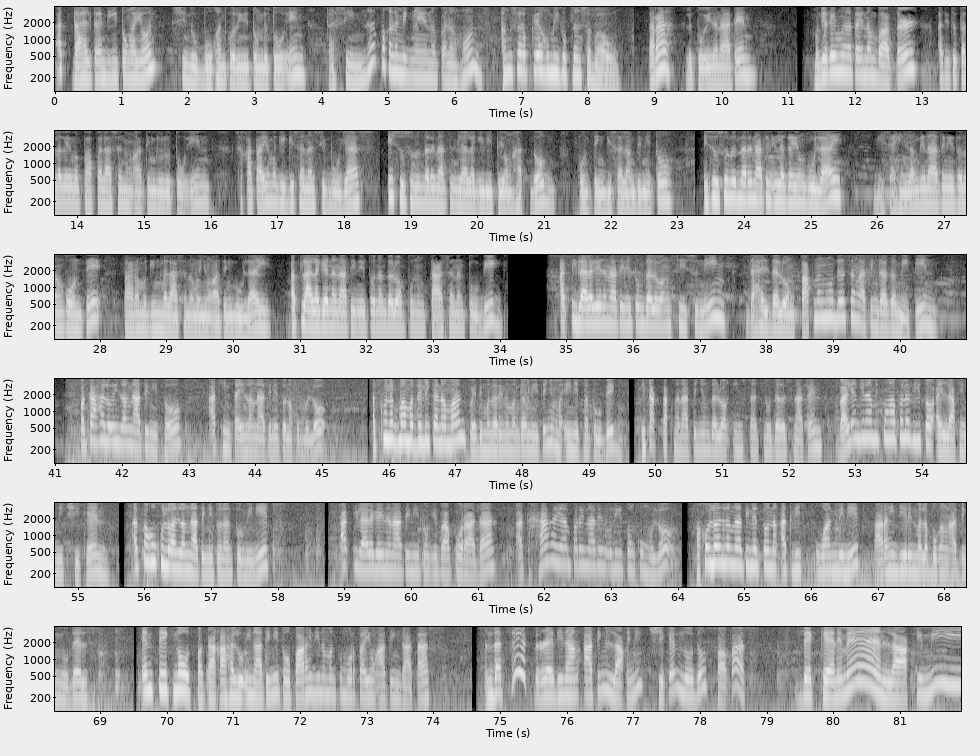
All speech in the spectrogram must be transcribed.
At dahil trending ito ngayon, sinubukan ko rin itong lutuin kasi napakalamig ngayon ng panahon. Ang sarap kaya humigop ng sabaw. Tara, lutuin na natin. Maglagay muna tayo ng butter at ito talaga yung magpapalasa ng ating lulutuin. Saka tayo magigisa ng sibuyas. Isusunod na rin natin ilalagay dito yung hotdog. Konting gisa lang din ito. Isusunod na rin natin ilagay yung gulay. Gisahin lang din natin ito ng konti para maging malasa naman yung ating gulay. At lalagyan na natin ito ng dalawang punong tasa ng tubig. At ilalagay na natin itong dalawang seasoning dahil dalawang pack ng noodles ang ating gagamitin. Pagkahaluin lang natin ito at hintayin lang natin ito na kumulo. At kung nagmamadali ka naman, pwede mo na rin naman gamitin yung mainit na tubig. Itaktak na natin yung dalawang instant noodles natin. Bali, ang ginamit ko nga pala dito ay Lucky Meat Chicken. At pakukuluan lang natin ito ng 2 minutes. At ilalagay na natin itong evaporada at hahayaan pa rin natin ulit itong kumulo. Pakuluan lang natin ito ng at least 1 minute para hindi rin malabog ang ating noodles. And take note, pagkakahaluin natin ito para hindi naman kumurta yung ating gatas. And that's it! Ready na ang ating Lucky Me Chicken Noodle Sopas. Bekene men! Lucky Me!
